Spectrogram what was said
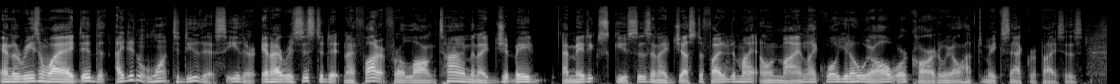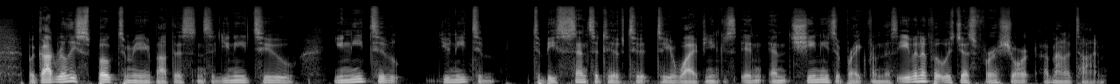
And the reason why I did that, I didn't want to do this either, and I resisted it, and I fought it for a long time, and I made I made excuses, and I justified it in my own mind, like, well, you know, we all work hard, and we all have to make sacrifices. But God really spoke to me about this and said, you need to, you need to, you need to. To be sensitive to, to your wife, and, you, and, and she needs a break from this, even if it was just for a short amount of time.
